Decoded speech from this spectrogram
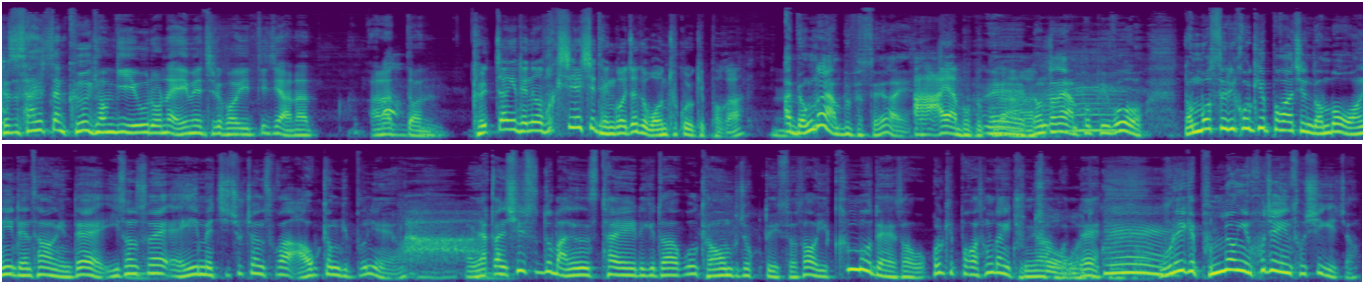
그래서 사실상 그 경기 이후로는 A 매치를 거의 뛰지 않았 않았던 결정이 되는 건 확실시 된 거죠 그 원투 골키퍼가. 아 명단에 안 뽑혔어요. 아예. 아 아예 안 네, 뽑혔구나. 명단에 안 뽑히고 넘버 3 골키퍼가 지금 넘버 1이 된 상황인데 이 선수의 A 매치 출전 수가 9경기뿐이에요. 어, 약간 실수도 많은 스타일이기도 하고 경험 부족도 있어서 이 큰 무대에서 골키퍼가 상당히 중요한 그쵸, 건데 음. 우리에게 분명히 호재인 소식이죠.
